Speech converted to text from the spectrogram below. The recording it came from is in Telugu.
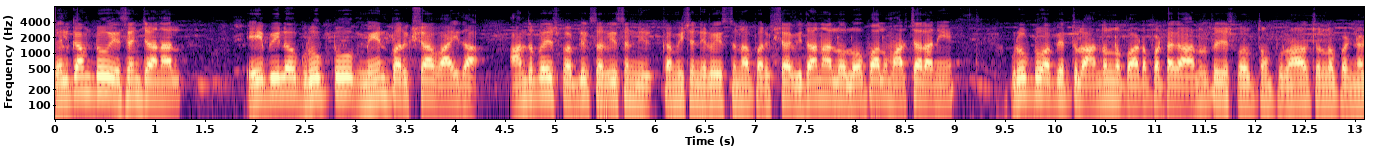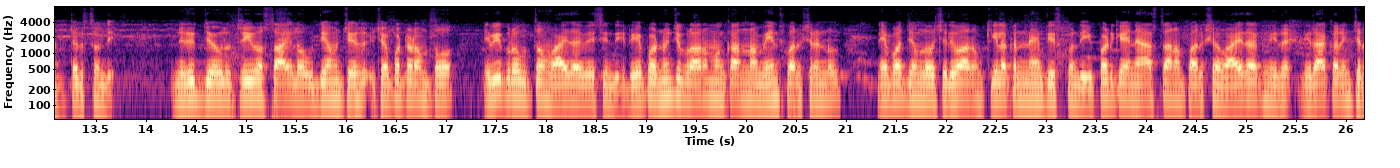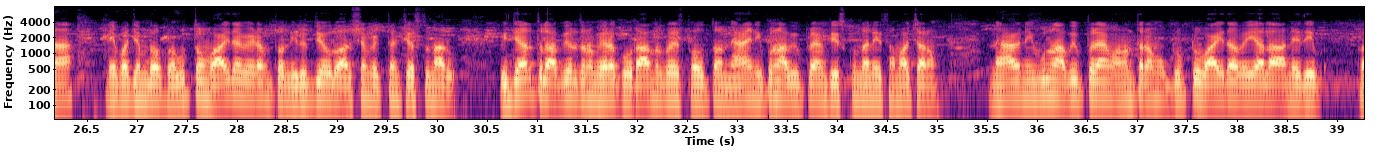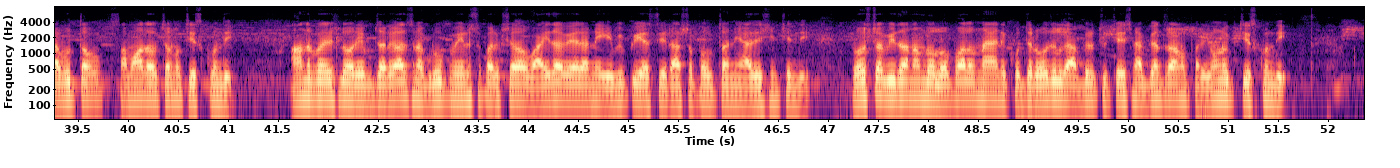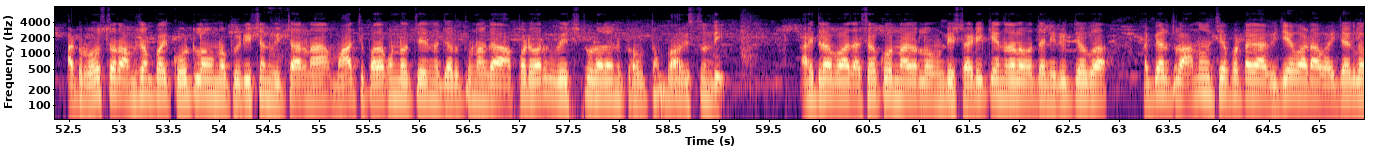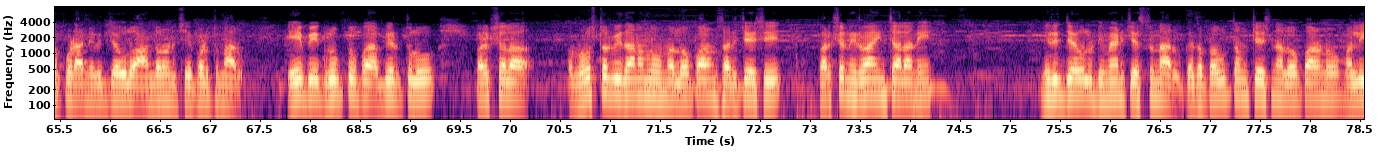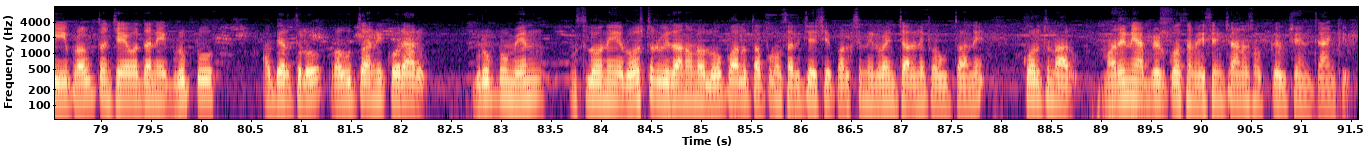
Welcome to SN channel. ఏపీలో గ్రూప్ టూ మెయిన్ పరీక్ష వాయిదా. ఆంధ్రప్రదేశ్ పబ్లిక్ సర్వీస్ కమిషన్ నిర్వహిస్తున్న పరీక్ష విధానాల్లో లోపాలు మార్చాలని గ్రూప్ టూ అభ్యర్థులు ఆందోళన పాటపట్టగా ఆంధ్రప్రదేశ్ ప్రభుత్వం పునరాలోచనలో పడినట్టు తెలుస్తుంది. నిరుద్యోగులు తీవ్ర స్థాయిలో ఉద్యమం చే చేపట్టడంతో ఏపీ ప్రభుత్వం వాయిదా వేసింది. రేపటి నుంచి ప్రారంభం కానున్న మెయిన్స్ పరీక్షలను నేపథ్యంలో శనివారం కీలక నిర్ణయం తీసుకుంది. ఇప్పటికే న్యాయస్థానం పరీక్ష వాయిదాకు నిరా నిరాకరించిన నేపథ్యంలో ప్రభుత్వం వాయిదా వేయడంతో నిరుద్యోగులు హర్షం వ్యక్తం చేస్తున్నారు. విద్యార్థుల అభ్యర్థన మేరకు ఆంధ్రప్రదేశ్ ప్రభుత్వం న్యాయ నిపుణుల అభిప్రాయం తీసుకుందని సమాచారం. న్యాయ నిపుణుల అభిప్రాయం అనంతరం గ్రూప్ టూ వాయిదా వేయాలా అనేది ప్రభుత్వం సమాలోచన తీసుకుంది. ఆంధ్రప్రదేశ్లో రేపు జరగాల్సిన గ్రూప్ మెయిన్స్ పరీక్ష వాయిదా వేయాలని ఏబిపిఎస్సి రాష్ట్ర ప్రభుత్వాన్ని ఆదేశించింది. రోస్టర్ విధానంలో లోపాలున్నాయని కొద్ది రోజులుగా అభివృద్ధి చేసిన అభ్యంతరాలను పరిగణలోకి తీసుకుంది. అటు రోస్టర్ అంశంపై కోర్టులో ఉన్న పిటిషన్ విచారణ మార్చి పదకొండవ తేదీన జరుగుతుండగా అప్పటి వరకు వేచి చూడాలని ప్రభుత్వం భావిస్తుంది. హైదరాబాద్ అశోకూర్ నగర్లో ఉండి స్టడీ కేంద్రాల వద్ద నిరుద్యోగ అభ్యర్థులు ఆందోళన చేపట్టగా విజయవాడ వైజాగ్లో కూడా నిరుద్యోగులు ఆందోళన చేపడుతున్నారు. ఏపీ గ్రూప్ టూ ప- అభ్యర్థులు పరీక్షల రోస్టర్ విధానంలో ఉన్న లోపాలను సరిచేసి పరీక్ష నిర్వహించాలని నిరుద్యోగులు డిమాండ్ చేస్తున్నారు. గత ప్రభుత్వం చేసిన లోపాలను మళ్ళీ ఈ ప్రభుత్వం చేయవద్దని గ్రూప్ టూ అభ్యర్థులు ప్రభుత్వాన్ని కోరారు. గ్రూప్ టూ మెయిన్స్లోని రోస్టర్ విధానంలో లోపాలు తప్పును సరిచేసి పరీక్ష నిర్వహించాలని ప్రభుత్వాన్ని కోరుతున్నారు. మరిన్ని అప్డేట్ కోసం ఎస్ఎన్ ఛానల్ సబ్స్క్రైబ్ చేయండి. Thank you.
